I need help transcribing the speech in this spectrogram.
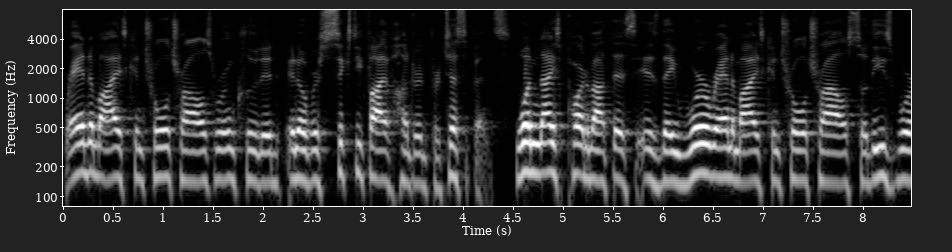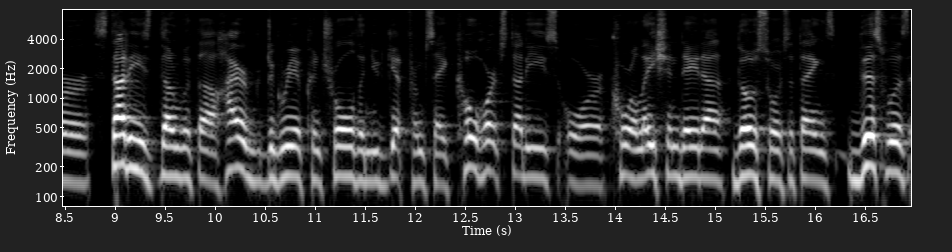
randomized control trials were included in over 6,500 participants. One nice part about this is they were randomized control trials, so these were studies done with a higher degree of control than you'd get from, say, cohort studies or correlation data, those sorts of things. This was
